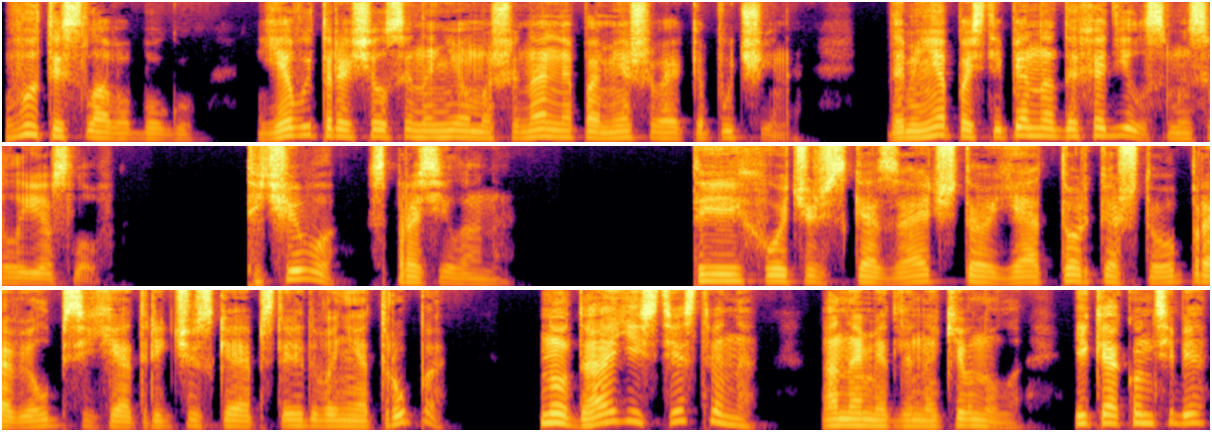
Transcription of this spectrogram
Вот и слава богу. Я вытаращился на нее машинально помешивая капучино. До меня постепенно доходил смысл ее слов. «Ты чего?» — спросила она. «Ты хочешь сказать, что я только что провел психиатрическое обследование трупа?» «Ну да, естественно», — она медленно кивнула. «И как он тебе?»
